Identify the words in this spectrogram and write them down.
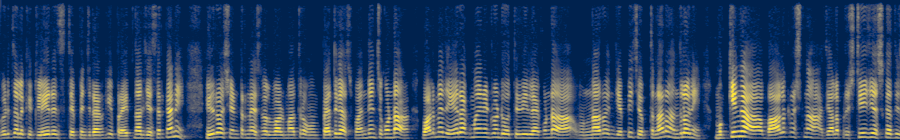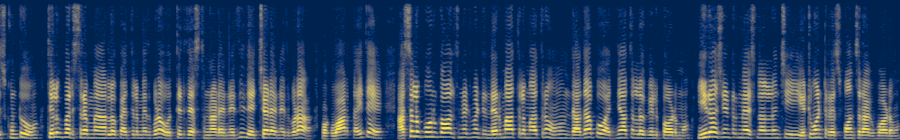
విడుదలకి క్లియరెన్స్ తెప్పించడానికి ప్రయత్నాలు చేశారు. కానీ హీరోస్ ఇంటర్నేషనల్ వాళ్ళు మాత్రం పెద్దగా స్పందించకుండా వాళ్ళ మీద ఏ రకమైనటువంటి ఒత్తిడి లేకుండా ఉన్నారు అని చెప్పి చెప్తున్నారు. అందులోని ముఖ్యంగా బాలకృష్ణ చాలా ప్రెస్టీజియస్గా తీసుకుంటూ తెలుగు పరిశ్రమలో పెద్దల మీద కూడా ఒత్తిడి తెస్తున్నాడు అనేది తెచ్చాడు అనేది కూడా ఒక వార్త. అయితే అసలు పూనుకోవాల్సినటువంటి నిర్మాతలు మాత్రం దాదాపు అజ్ఞాతంలోకి వెళ్ళిపోవడము. హీరోస్ ఇంటర్నేషనల్ నుంచి ఎటువంటి రెస్పాన్స్ రాకపోవడం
